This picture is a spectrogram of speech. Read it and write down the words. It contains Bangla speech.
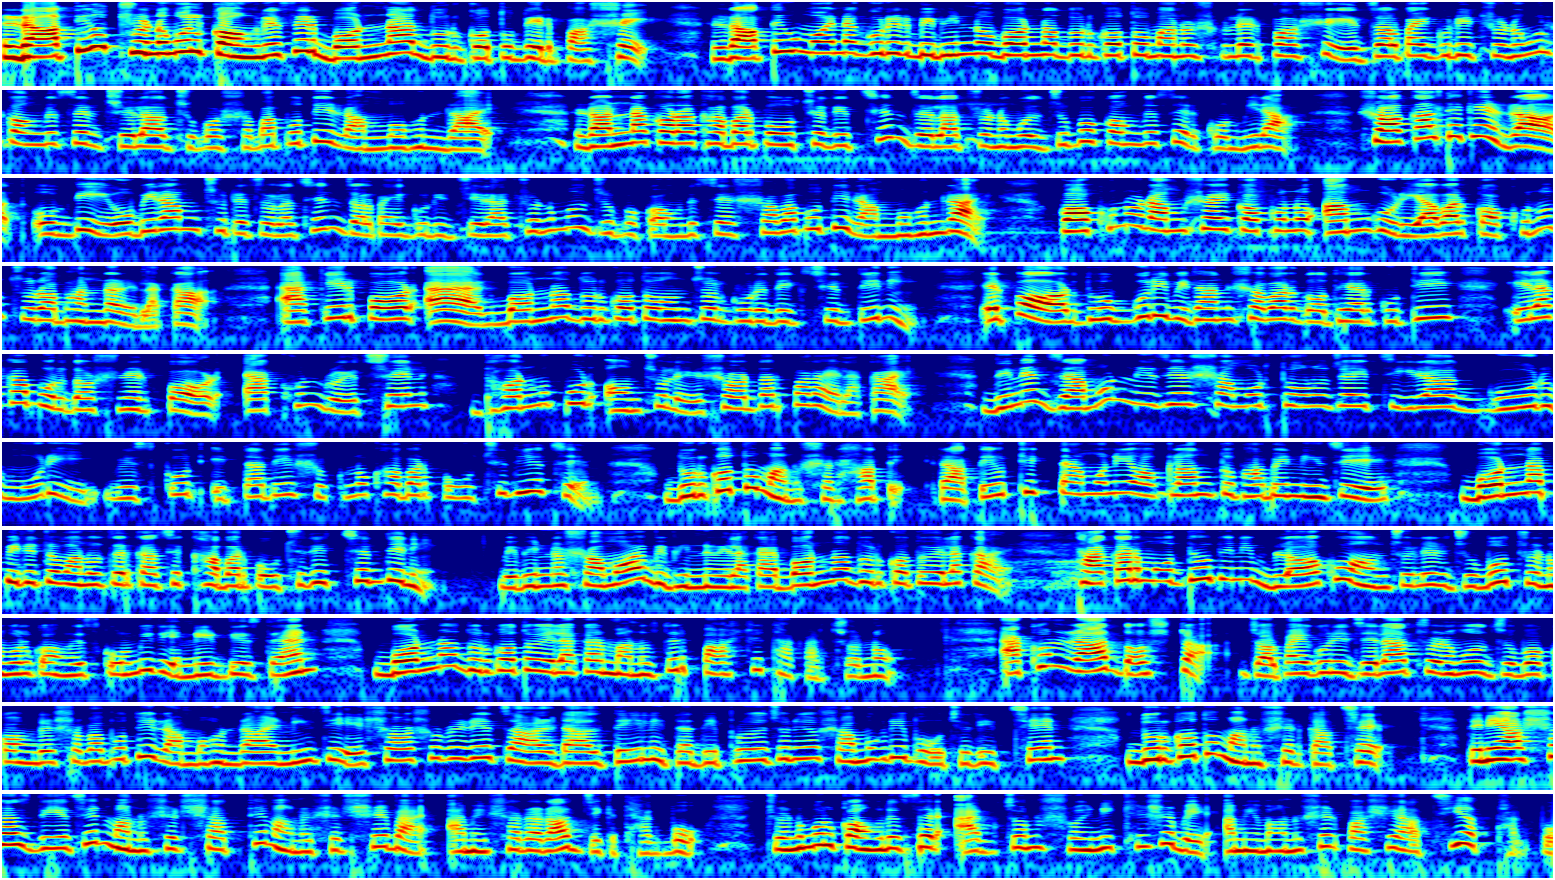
রাতেও তৃণমূল কংগ্রেসের বন্যা দুর্গতদের পাশে। রাতেও ময়নাগুড়ির বিভিন্ন বন্যা দুর্গত মানুষগুলোর পাশে জলপাইগুড়ি তৃণমূল কংগ্রেসের জেলা যুব সভাপতি রামমোহন রায়। রান্না করা খাবার পৌঁছে দিচ্ছেন জেলা তৃণমূল যুব কংগ্রেসের কর্মীরা। সকাল থেকে রাত অবধি অবিরাম ছুটে চলেছেন জলপাইগুড়ি জেলা তৃণমূল যুব কংগ্রেসের সভাপতি রামমোহন রায়। কখনো রামসাই কখনো আমগুড়ি, আবার কখনো চূড়াভান্ডার এলাকা। একের পর এক বন্যা দুর্গত অঞ্চল ঘুরে দেখছেন তিনি। এরপর ধূপগুড়ি বিধানসভার গধেয়ারকুটি এলাকা পরিদর্শনের পর এখন রয়েছেন ধর্মপুর অঞ্চলের সর্দারপাড়া এলাকায়। দিনে যেমন নিজের সামর্থ্য অনুযায়ী চিরা, গুড়, মুড়ি, বিস্কুট ইত্যাদি শুকনো খাবার পৌঁছে দিয়েছেন দুর্গত মানুষের হাতে। রাতেও ঠিক তেমনই অক্লান্তভাবে নিজে বন্যা পীড়িত মানুষদের কাছে খাবার পৌঁছে দিচ্ছেন তিনি। বিভিন্ন সময় বিভিন্ন এলাকায় বন্যা দুর্গত এলাকায় থাকার মধ্যেও তিনি ব্লক ও অঞ্চলের যুব তৃণমূল কংগ্রেস কর্মীদের নির্দেশ দেন বন্যা দুর্গত এলাকার মানুষদের পাশে থাকার জন্য। এখন রাত দশটা, জলপাইগুড়ি জেলা তৃণমূল যুব কংগ্রেস সভাপতি রামমোহন রায় নিজে সশরীরে চাল, ডাল, তেল ইত্যাদি প্রয়োজনীয় সামগ্রী পৌঁছে দিচ্ছেন দুর্গত মানুষের কাছে। তিনি আশ্বাস দিয়েছেন, মানুষের স্বার্থে, মানুষের সেবায় আমি সারা রাত জেগে থাকব। তৃণমূল কংগ্রেসের একজন সৈনিক হিসেবে আমি মানুষের পাশে আছি আর থাকব।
